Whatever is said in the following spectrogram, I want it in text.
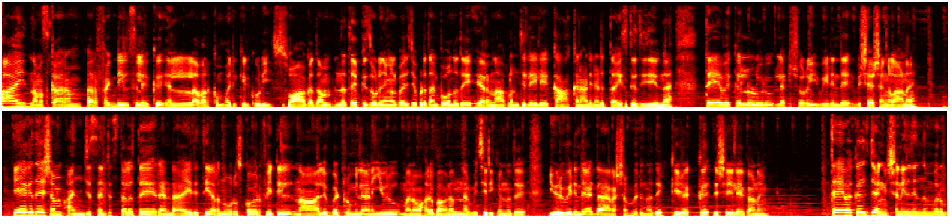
ഹായ് നമസ്കാരം. പെർഫെക്റ്റ് ഡീൽസിലേക്ക് എല്ലാവർക്കും ഒരിക്കൽ കൂടി സ്വാഗതം. ഇന്നത്തെ എപ്പിസോഡ് ഞങ്ങൾ പരിചയപ്പെടുത്താൻ പോകുന്നത് എറണാകുളം ജില്ലയിലെ കാക്കനാടിനടുത്തായി സ്ഥിതി ചെയ്യുന്ന തേവക്കലിലുള്ളൊരു ലക്ഷറി വീടിന്റെ വിശേഷങ്ങളാണ്. ഏകദേശം അഞ്ച് സെന്റ് സ്ഥലത്തെ രണ്ടായിരത്തി അറുന്നൂറ് സ്ക്വയർ ഫീറ്റിൽ നാല് ബെഡ്റൂമിലാണ് ഈ ഒരു മനോഹര ഭവനം നിർമ്മിച്ചിരിക്കുന്നത്. ഈ ഒരു വീടിന്റെ ഡയറക്ഷൻ വരുന്നത് കിഴക്ക് ദിശയിലേക്കാണ്. തേവക്കൽ ജംഗ്ഷനിൽ നിന്നും വെറും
